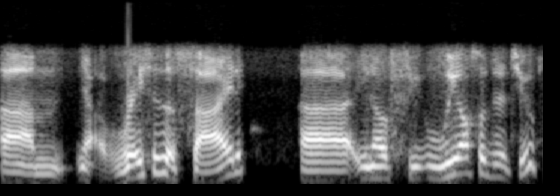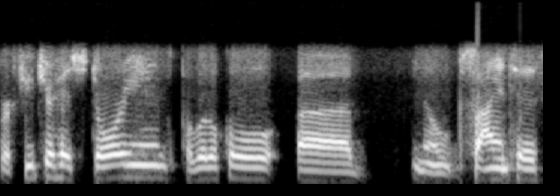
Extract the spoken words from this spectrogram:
um, you know, races aside. Uh, you know, we also did it too for future historians, political, uh, you know, scientists,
